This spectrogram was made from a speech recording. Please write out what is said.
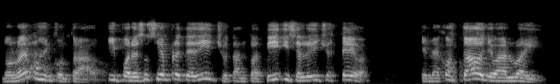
No lo hemos encontrado. Y por eso siempre te he dicho, tanto a ti y se lo he dicho a Esteban, que me ha costado llevarlo ahí.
